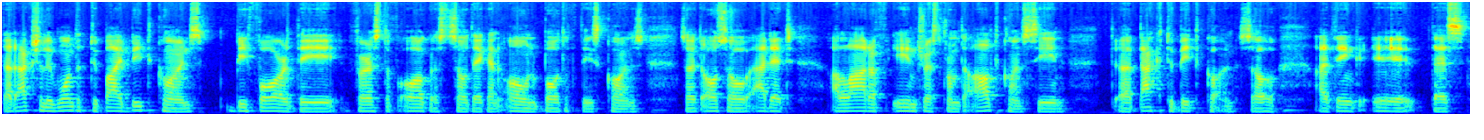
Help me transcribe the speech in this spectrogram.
that actually wanted to buy Bitcoins before the 1st of August so they can own both of these coins. So it also added a lot of interest from the altcoin scene uh, back to Bitcoin. So I think it, uh, there's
